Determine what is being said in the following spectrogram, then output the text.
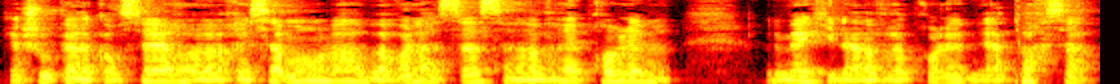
qui, a chopé un cancer euh, récemment, là, bah voilà, ça c'est un vrai problème. Le mec, il a un vrai problème. Mais à part ça,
